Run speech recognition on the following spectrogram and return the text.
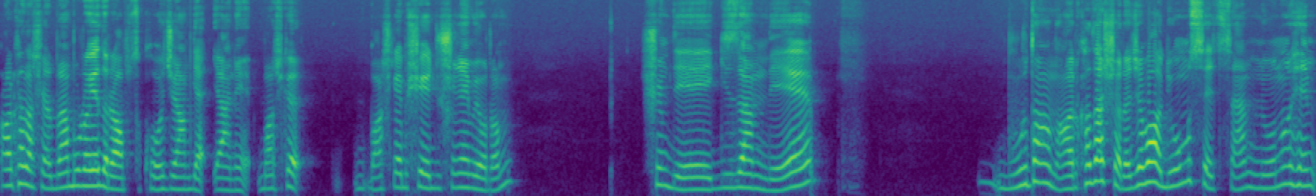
Arkadaşlar ben buraya da Raps'ı koyacağım. Yani başka başka bir şey düşünemiyorum. Şimdi gizemli. Buradan arkadaşlar acaba Leo mu seçsem? Leo'nun hem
